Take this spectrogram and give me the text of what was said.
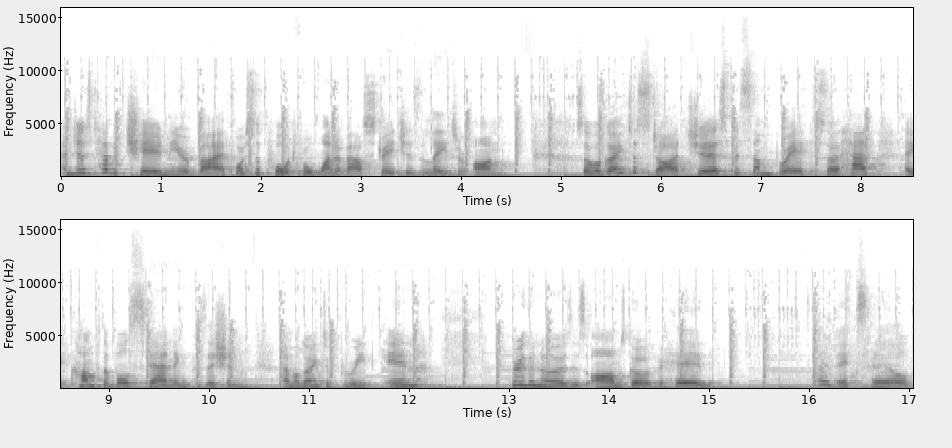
and just have a chair nearby for support for one of our stretches later on. So we're going to start just with some breath, so have a comfortable standing position, and we're going to breathe in through the nose as arms go overhead and exhale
